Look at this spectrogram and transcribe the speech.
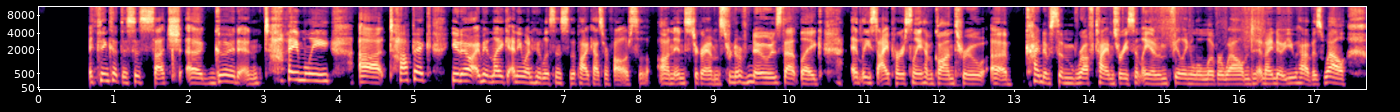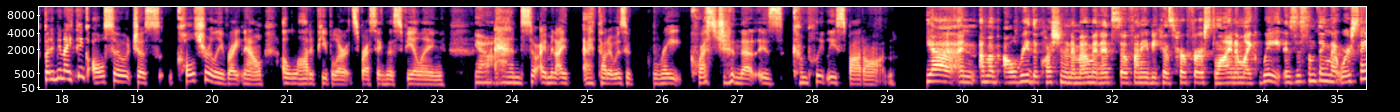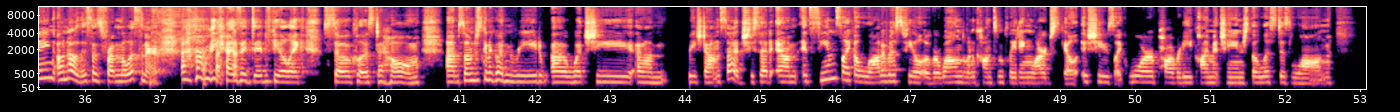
I think that this is such a good and timely uh, topic. You know, I mean, like anyone who listens to the podcast or follows on Instagram sort of knows that, like, at least I personally have gone through a kind of some rough times recently and I'm feeling a little overwhelmed. And I know you have as well. But I mean, I think also just culturally right now, a lot of people are expressing this feeling. Yeah. And so, I mean, I, I thought it was a great question that is completely spot on. Yeah, and I'm a, I'll read the question in a moment. It's so funny because her first line, I'm like, wait, is this something that we're saying? Oh no, this is from the listener because it did feel like so close to home. Um, so I'm just going to go ahead and read uh, what she um, reached out and said. She said, um, It seems like a lot of us feel overwhelmed when contemplating large scale issues like war, poverty, climate change. The list is long.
